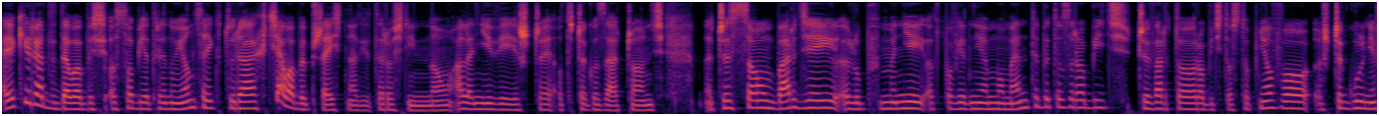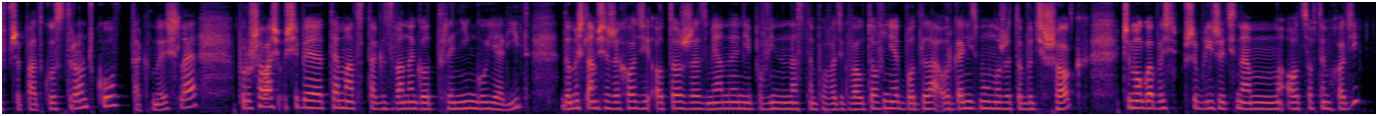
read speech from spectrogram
A jakie rady dałabyś osobie trenującej, która chciałaby przejść na dietę roślinną, ale nie wie jeszcze od czego zacząć? Czy są bardziej lub mniej odpowiednie momenty, by to zrobić? Czy warto robić to stopniowo, szczególnie w przypadku strączków? Tak myślę. Poruszałaś u siebie temat tak zwanego treningu jelit. Domyślam się, że chodzi o to, że zmiany nie powinny następować gwałtownie, bo dla organizmu może to być szok. Czy mogłabyś przybliżyć nam o co w tym chodzi?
